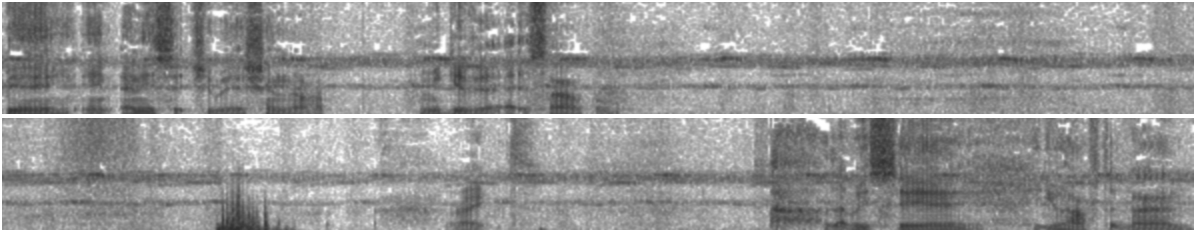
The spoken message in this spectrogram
be in any situation or let me give you an example. Right. Let me see. you have to learn.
